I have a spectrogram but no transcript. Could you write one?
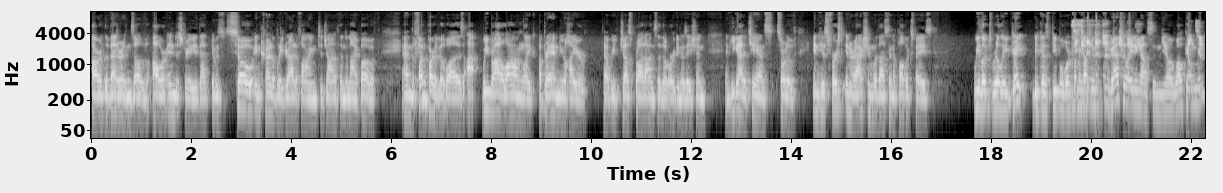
are the veterans of our industry that it was so incredibly gratifying to Jonathan and I both. And the fun part of it was I, we brought along like a brand new hire that we've just brought onto the organization, and he got a chance, sort of in his first interaction with us in a public space, we looked really great because people were coming up and congratulating us and you know welcoming helped him,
